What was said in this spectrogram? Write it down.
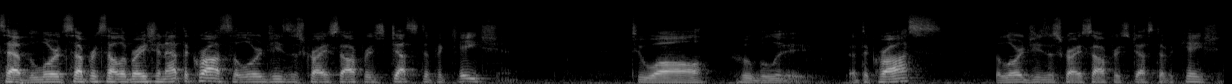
Let's have the Lord's Supper celebration. At the cross, the Lord Jesus Christ offers justification to all who believe. At the cross, the Lord Jesus Christ offers justification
